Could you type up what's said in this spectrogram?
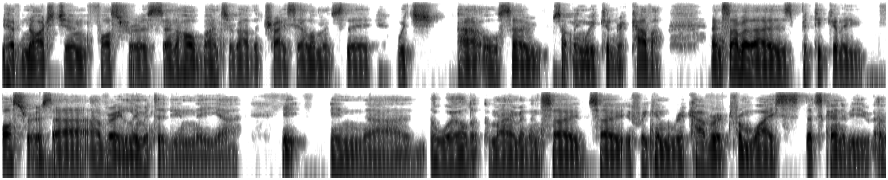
you have nitrogen, phosphorus, and a whole bunch of other trace elements there, which are also something we can recover. And some of those, particularly phosphorus, are, are very limited in the uh, in uh, the world at the moment. And so, so if we can recover it from waste, that's going to be a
